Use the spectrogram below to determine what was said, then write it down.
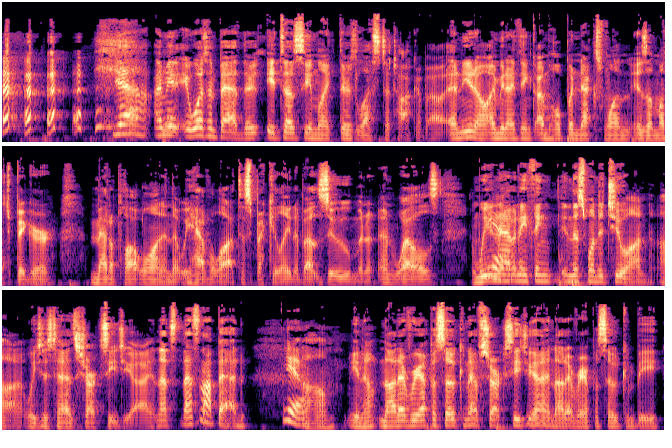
yeah. I mean, it wasn't bad. There, it does seem like there's less to talk about, and you know, I mean, I think I'm hoping next one is a much bigger meta plot one, and that we have a lot to speculate about Zoom and, and Wells. And we didn't have anything in this one to chew on. Uh, we just had shark CGI, and that's that's not bad. yeah. Um, you know, not every episode can have shark CGI, and not every episode can be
